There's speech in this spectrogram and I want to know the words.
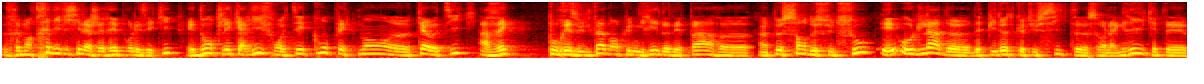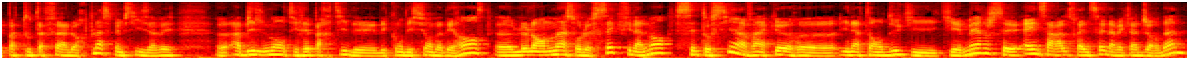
vraiment très difficile à gérer pour les équipes. Et donc, les qualifs ont été complètement chaotiques, avec résultat donc une grille de départ euh, un peu sans dessus dessous et au-delà des pilotes que tu cites euh, sur la grille qui étaient pas tout à fait à leur place même s'ils avaient euh, habilement tiré parti des, conditions d'adhérence le lendemain sur le sec finalement c'est aussi un vainqueur inattendu qui, émerge. C'est Heinz Harald Frentzen avec la Jordan.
